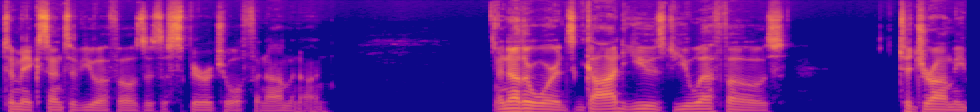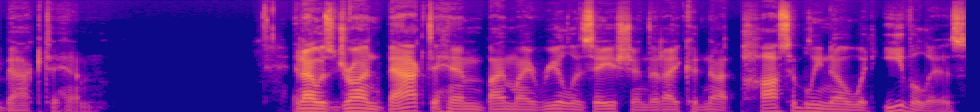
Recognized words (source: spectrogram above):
to make sense of UFOs as a spiritual phenomenon. In other words, God used UFOs to draw me back to Him. And I was drawn back to Him by my realization that I could not possibly know what evil is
